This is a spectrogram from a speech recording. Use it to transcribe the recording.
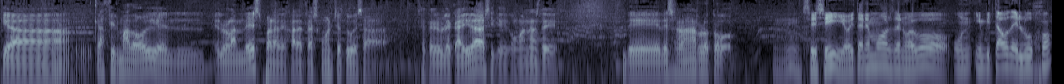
que ha, que ha firmado hoy el, el holandés para dejar atrás, como he dicho tú, esa, esa terrible caída. Así que con ganas de, de desgranarlo todo. Mm, Sí, sí, y hoy tenemos de nuevo un invitado de lujo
